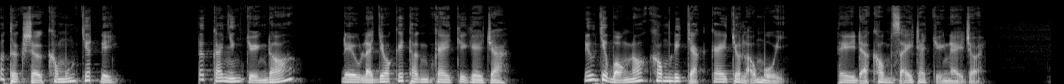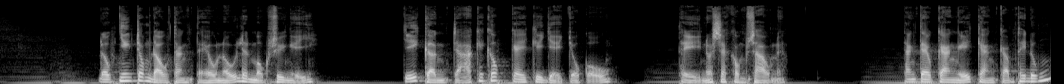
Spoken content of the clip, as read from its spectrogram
Nó thực sự không muốn chết đi. Tất cả những chuyện đó Đều là do cái thân cây kia gây ra. Nếu như bọn nó không đi chặt cây cho lão mùi Thì đã không xảy ra chuyện này rồi. Đột nhiên trong đầu thằng Tèo nổi lên một suy nghĩ. Chỉ cần trả cái gốc cây kia về chỗ cũ, Thì nó sẽ không sao nữa. Thằng Tèo càng nghĩ càng cảm thấy đúng.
